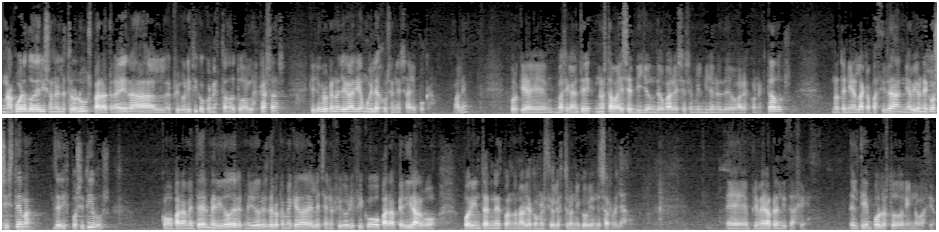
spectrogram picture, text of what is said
un acuerdo de Ericsson Electrolux para traer al frigorífico conectado a todas las casas, que yo creo que no llegaría muy lejos en esa época, ¿vale? Porque eh, básicamente no estaba ese billón de hogares, ese mil millones de hogares conectados, no tenían la capacidad, ni había un ecosistema de dispositivos como para meter medidores, de lo que me queda de leche en el frigorífico o para pedir algo por Internet cuando no había comercio electrónico bien desarrollado. Eh, primer aprendizaje el tiempo lo es todo en innovación.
